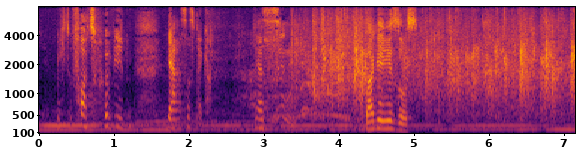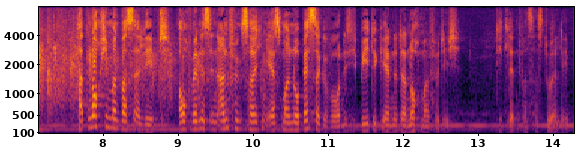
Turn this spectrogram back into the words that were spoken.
mich sofort zu bewegen. Ja, es ist weg. Yes. Danke, Jesus. Hat noch jemand was erlebt? Auch wenn es in Anführungszeichen erstmal nur besser geworden ist. Ich bete gerne dann nochmal für dich. Dietlen, was hast du erlebt?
